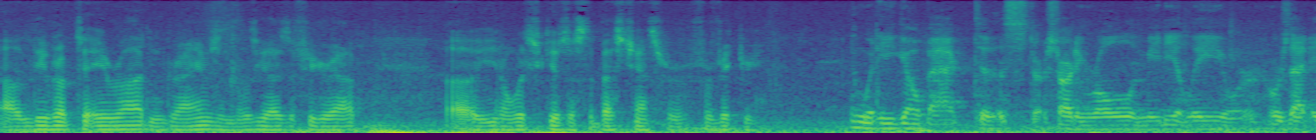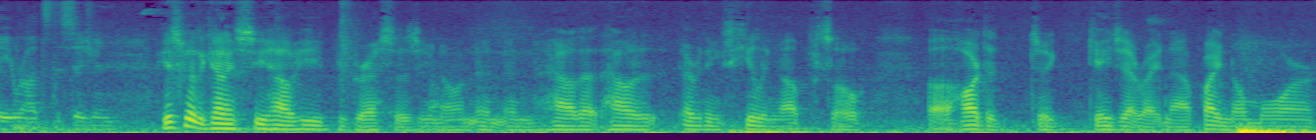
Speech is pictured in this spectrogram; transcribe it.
I'll leave it up to A Rod and Grimes and those guys to figure out, uh, you know, which gives us the best chance for, for victory. And would he go back to the start starting role immediately, or, or is that A Rod's decision? He's going to kind of see how he progresses, you know, and, and, and how that how everything's healing up. So uh, hard to, to gauge that right now. Probably no more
